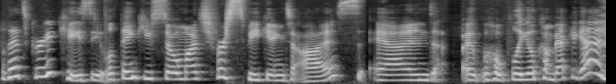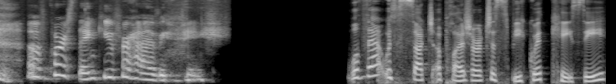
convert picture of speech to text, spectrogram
Well, that's great, Kasey. Well, thank you so much for speaking to us. And hopefully, you'll come back again. Of course. Thank you for having me. Well, that was such a pleasure to speak with Kasey.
